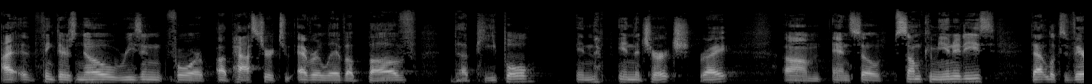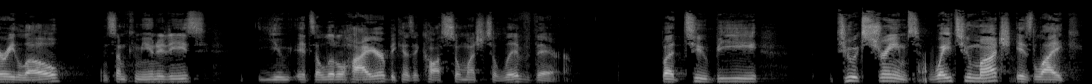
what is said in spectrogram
I think there's no reason for a pastor to ever live above the people in the, in the church, right? Um, and so some communities that looks very low, and some communities you it's a little higher because it costs so much to live there. But to be two extremes, way too much is like,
